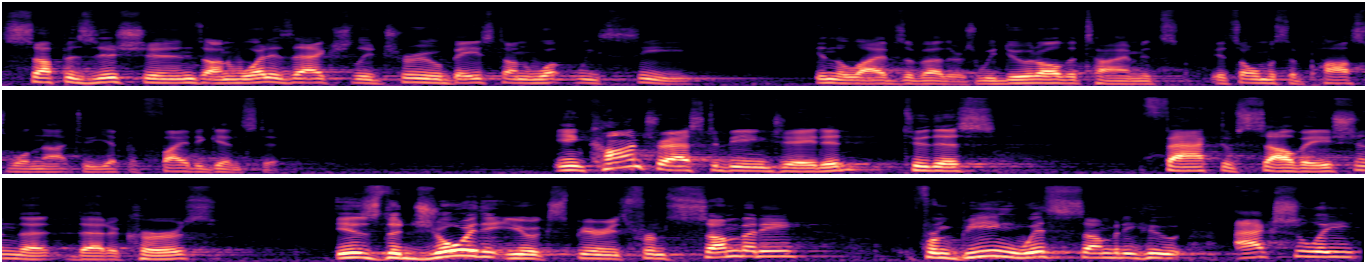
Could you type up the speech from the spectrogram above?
suppositions on what is actually true based on what we see in the lives of others. We do it all the time. It's, it's almost impossible not to. You have to fight against it. In contrast to being jaded to this fact of salvation that, that occurs, is the joy that you experience from somebody, from being with somebody who actually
